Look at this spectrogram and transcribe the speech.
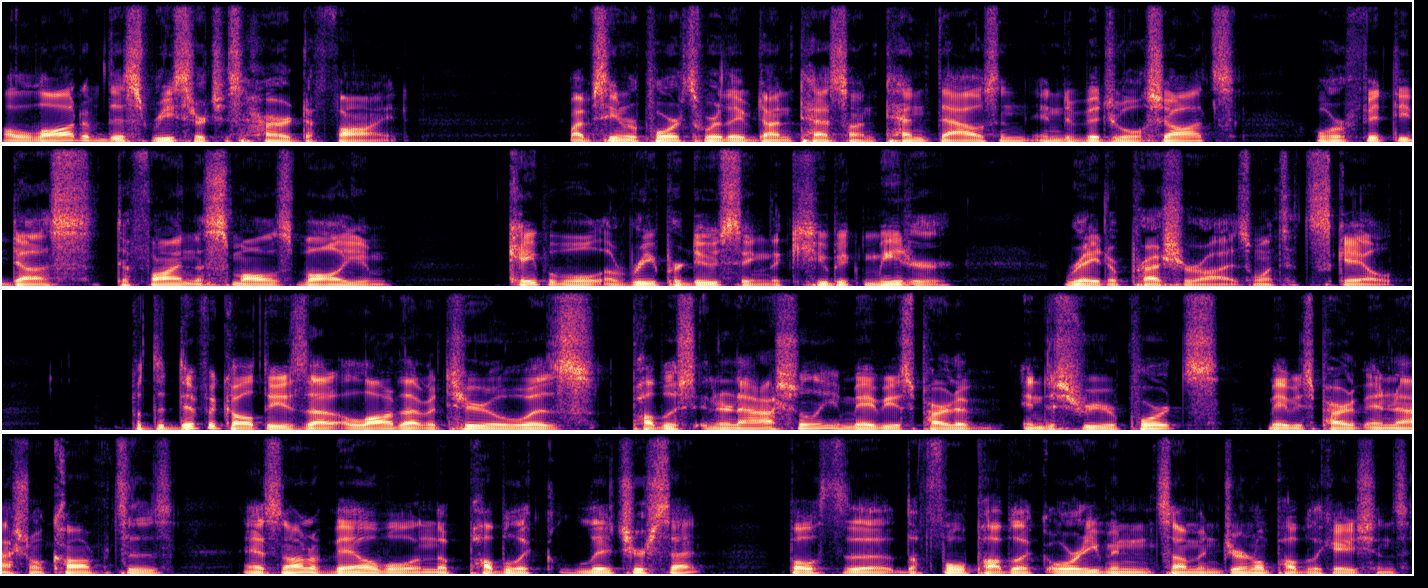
a lot of this research is hard to find. I've seen reports where they've done tests on 10,000 individual shots over 50 dusts to find the smallest volume capable of reproducing the cubic meter rate of pressurize once it's scaled. But the difficulty is that a lot of that material was published internationally, maybe as part of industry reports, maybe as part of international conferences, and it's not available in the public literature set, both the, the full public or even some in journal publications.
